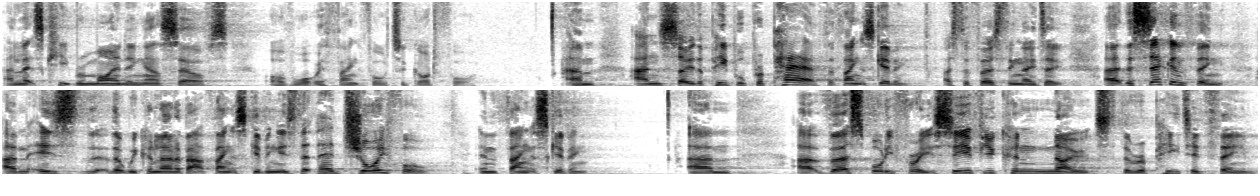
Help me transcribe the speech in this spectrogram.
And let's keep reminding ourselves of what we're thankful to God for. Um, and so the people prepare for Thanksgiving. That's the first thing they do. Uh, the second thing um, is th- that we can learn about Thanksgiving is that they're joyful in Thanksgiving. Um, uh, verse 43, see if you can note the repeated theme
